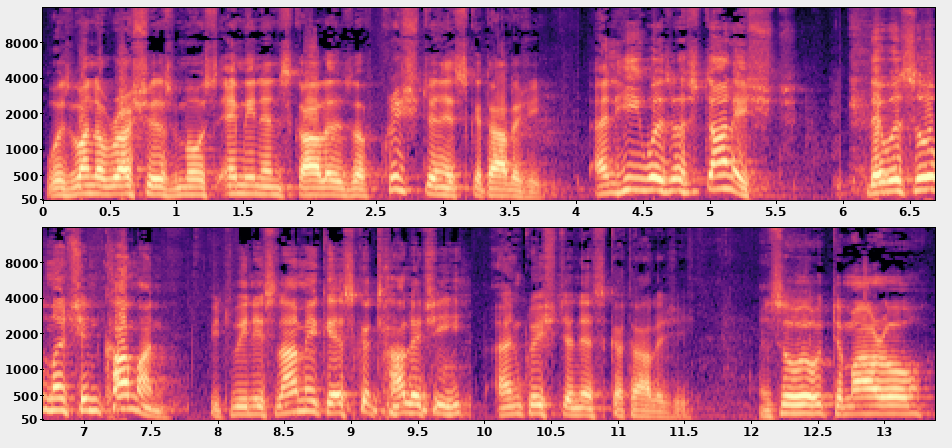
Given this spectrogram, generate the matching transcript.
was one of Russia's most eminent scholars of Christian eschatology. And he was astonished. There was so much in common between Islamic eschatology and Christian eschatology. And so tomorrow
